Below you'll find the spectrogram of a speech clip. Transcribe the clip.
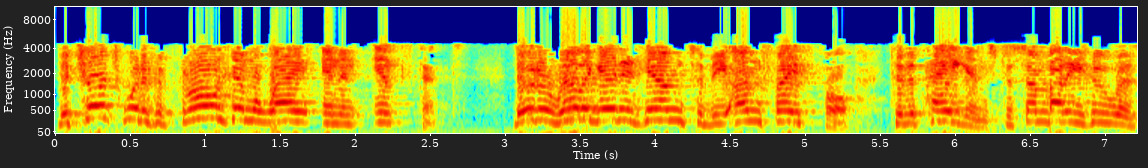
The church would have thrown him away in an instant. They would have relegated him to the unfaithful, to the pagans, to somebody who was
